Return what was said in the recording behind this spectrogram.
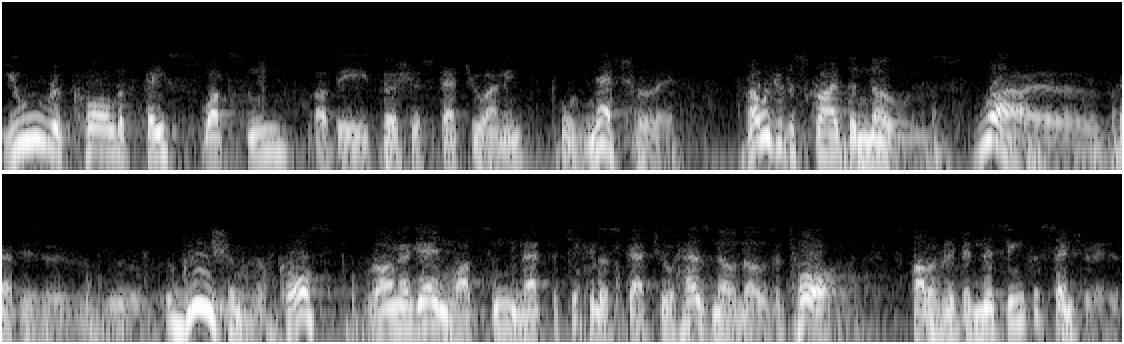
You recall the face, Watson, of the Perseus statue, I mean? Oh, naturally. How would you describe the nose? Why, uh, that is uh, Grecian, of course. Wrong again, Watson. That particular statue has no nose at all. It's probably been missing for centuries.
